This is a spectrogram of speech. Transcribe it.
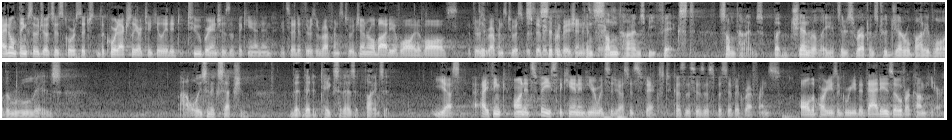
I don't think so, Justice Gorsuch. The court actually articulated two branches of the canon. It said if there's a reference to a general body of law, it evolves. If there's a reference to a specific, specific provision, it can sometimes be fixed. Sometimes. But generally, if there's reference to a general body of law, the rule is uh, always an exception that, that it takes it as it finds it. Yes. I think on its face, the canon here would suggest it's fixed because this is a specific reference. All the parties agree that that is overcome here.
